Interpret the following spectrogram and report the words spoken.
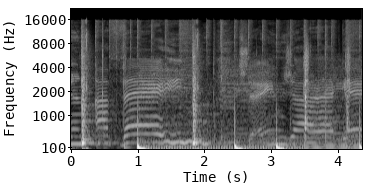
I think stranger again.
